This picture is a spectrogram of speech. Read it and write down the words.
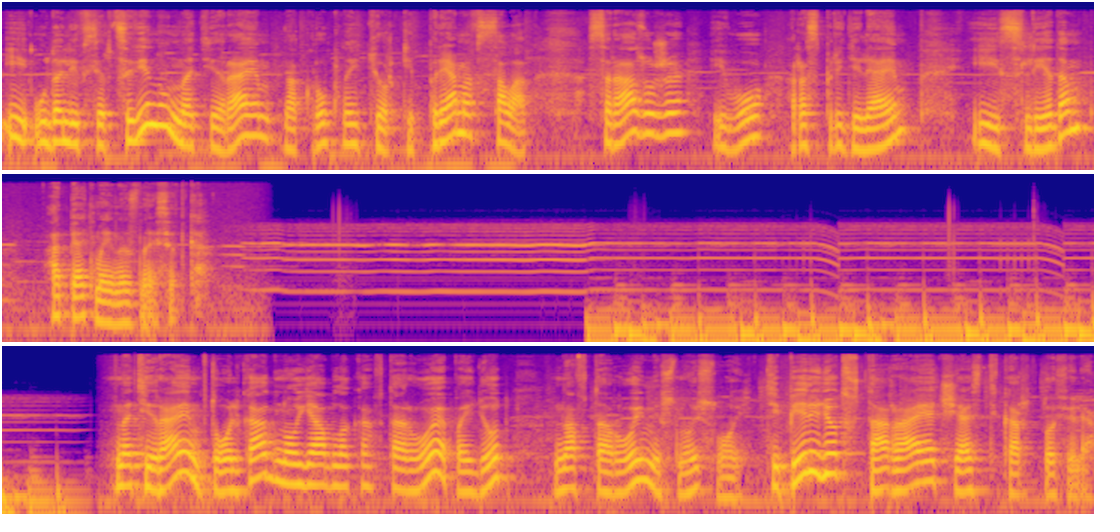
и, удалив сердцевину, натираем на крупной терке прямо в салат – сразу же его распределяем и следом опять майонезная сетка. Натираем только одно яблоко, второе пойдет на второй мясной слой. Теперь идет вторая часть картофеля.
